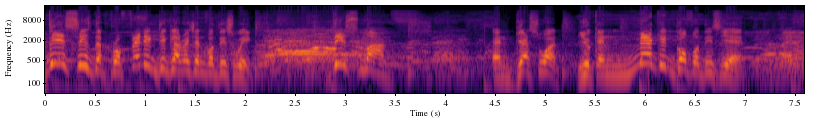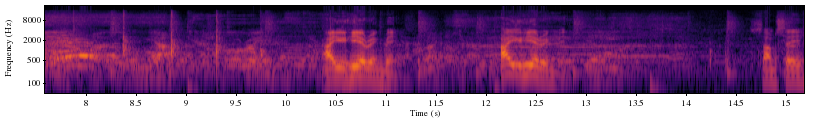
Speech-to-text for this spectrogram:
This is the prophetic declaration for this week, this month. And guess what? You can make it go for this year. Are you hearing me? Are you hearing me? Some say,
